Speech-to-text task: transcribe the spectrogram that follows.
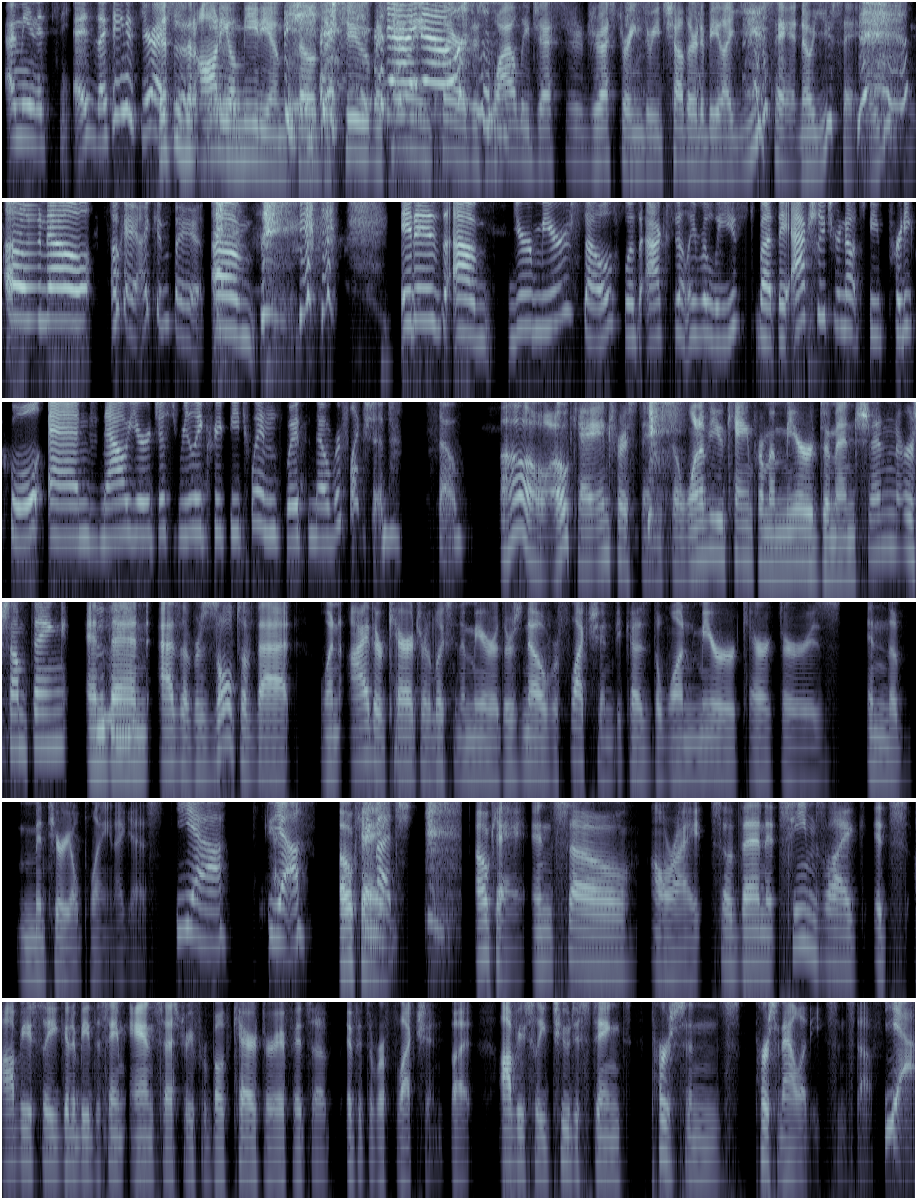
I mean, it's. it's I think it's your This is an audio medium, so the two, Yeah, Michaela I and Claire, are just wildly gesture, gesturing to each other to be like, "You say it, no, you say it." No, you say it. oh no. Okay, I can say it. Um it is um your mirror self was accidentally released, but they actually turned out to be pretty cool and now you're just really creepy twins with no reflection. So, Oh, okay, interesting. So one of you came from a mirror dimension or something, and Mhm. then as a result of that, when either character looks in a mirror, there's no reflection because the one mirror character is in the material plane, I guess. yeah. Yeah, Yes. Okay. pretty much. Okay. And so, all right. So then it seems like it's obviously going to be the same ancestry for both character if it's a if it's a reflection, but obviously two distinct persons personalities and stuff. yeah.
